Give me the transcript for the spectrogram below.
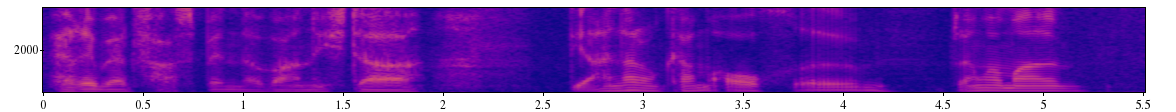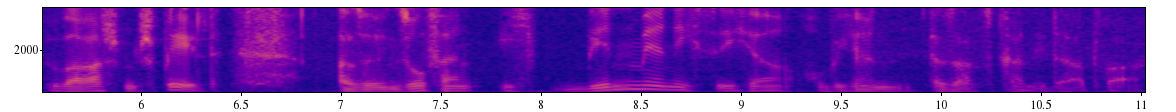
Heribert Fassbender war nicht da. Die Einladung kam auch, äh, sagen wir mal, überraschend spät. Also insofern, ich bin mir nicht sicher, ob ich ein Ersatzkandidat war.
